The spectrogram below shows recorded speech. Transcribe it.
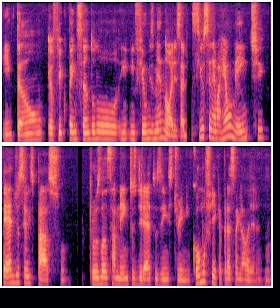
Então, eu fico pensando no, em, em filmes menores, sabe? Se o cinema realmente perde o seu espaço para os lançamentos diretos em streaming, como fica para essa galera? Né?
